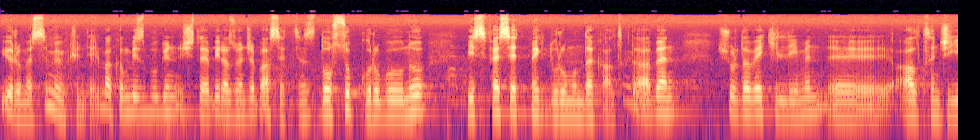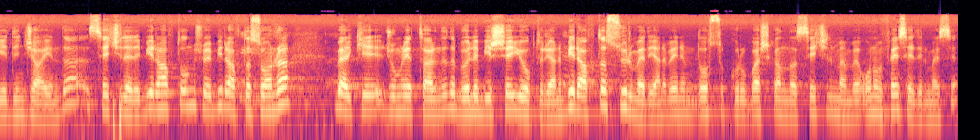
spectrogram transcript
yürümesi mümkün değil. Bakın biz bugün işte biraz önce bahsettiniz dostluk grubunu biz feshetmek durumunda kaldık. Daha ben şurada vekilliğimin e, 6. 7. ayında seçileli bir hafta olmuş ve bir hafta sonra belki Cumhuriyet tarihinde de böyle bir şey yoktur. Yani bir hafta sürmedi. Yani benim dostluk grubu başkanlığa seçilmem ve onun feshedilmesi.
